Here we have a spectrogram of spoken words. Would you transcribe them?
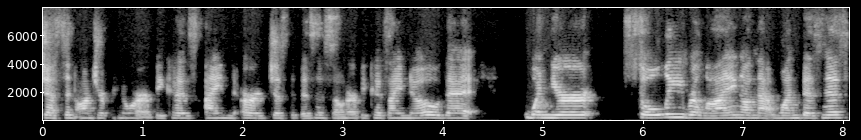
just an entrepreneur because I or just a business owner because I know that when you're solely relying on that one business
